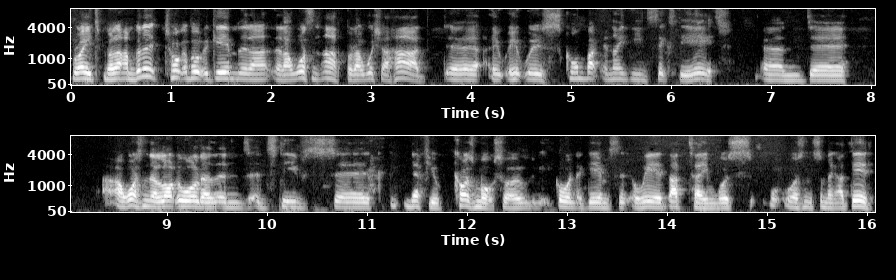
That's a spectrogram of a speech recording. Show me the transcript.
Right. Well, I'm going to talk about a game that I, that I wasn't at, but I wish I had. Uh, it, it was going back to 1968, and uh, I wasn't a lot older than, than Steve's uh, nephew Cosmo, so going to games away at that time was wasn't something I did,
